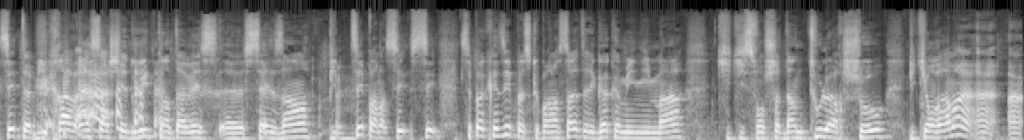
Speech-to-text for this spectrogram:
sais, t'as Bicrave un sachet de weed quand t'avais euh, 16 ans, puis tu sais, pendant, c'est, c'est, c'est pas crédible parce que pendant ce temps t'as des gars comme Enima qui, qui se font shut down de tous leurs shows, puis qui ont vraiment un, un,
